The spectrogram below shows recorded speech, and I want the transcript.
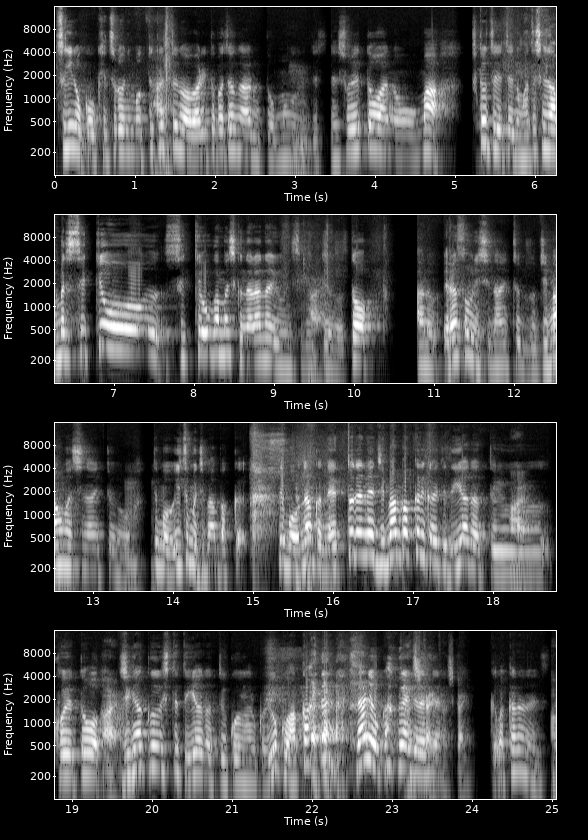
次のこう結論に持っていくっていうのは割と技があると思うんですね。それと、あの、まあ、一つ言ってるのは、私があんまり説教、説教がましくならないようにするっていうのと、あの、偉そうにしないっていうのと、自慢はしないっていうのを、うんでも、いつも自慢ばっかり。でも、なんかネットでね、自慢ばっかり書いてて嫌だっていはう声と、はい自虐してて嫌だっていう声があるから、よくわかんない。何を考えてらっし確かに。ゃるわからないですね。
